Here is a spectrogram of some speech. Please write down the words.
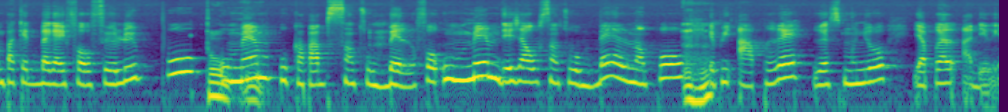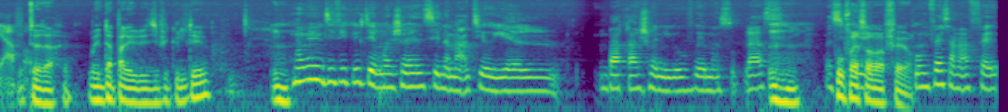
un paquet de bagaille farfelu pour, Pour- ou même ou capable de sentir belle faut ou même déjà ou sentir belle dans peau et puis après reste moun yo y après adhérer à fond Tout à fait. Mais tu as parlé de difficultés. Moi-même, difficulté, moi, je c'est le matériel, je ne peux pas joindre yo vraiment sur place. Parce Pour faire que ça, va faire. Pour me faire ça, m'a fait.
